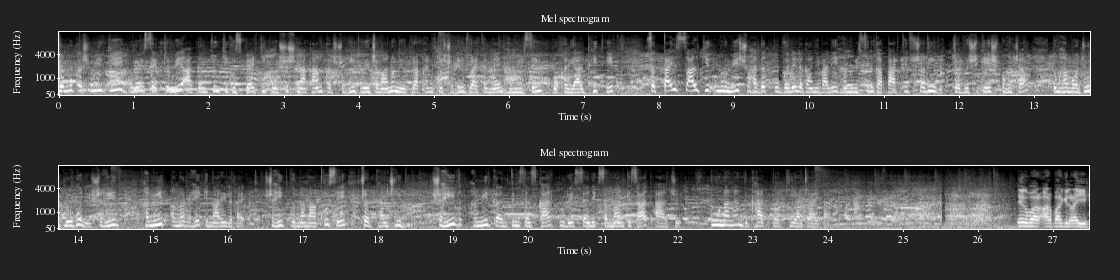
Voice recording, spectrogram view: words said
जम्मू कश्मीर के गुरेज सेक्टर में आतंकियों की घुसपैठ की कोशिश नाकाम कर शहीद हुए जवानों में उत्तराखंड के शहीद राइफलमैन हमीर सिंह पोखरियाल भी थे। 27 साल की उम्र में शहादत को गले लगाने वाले हमीर सिंह का पार्थिव शरीर जब ऋषिकेश पहुँचा तो वहाँ मौजूद लोगों ने शहीद हमीर अमर रहे के नारे लगाए। शहीद को नम आँखों से श्रद्धांजलि दी। शहीद हमीर का अंतिम संस्कार पूरे सैनिक सम्मान के साथ आज पूर्णानंद घाट पर किया जाएगा। एक बार आर पार की लड़ाई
